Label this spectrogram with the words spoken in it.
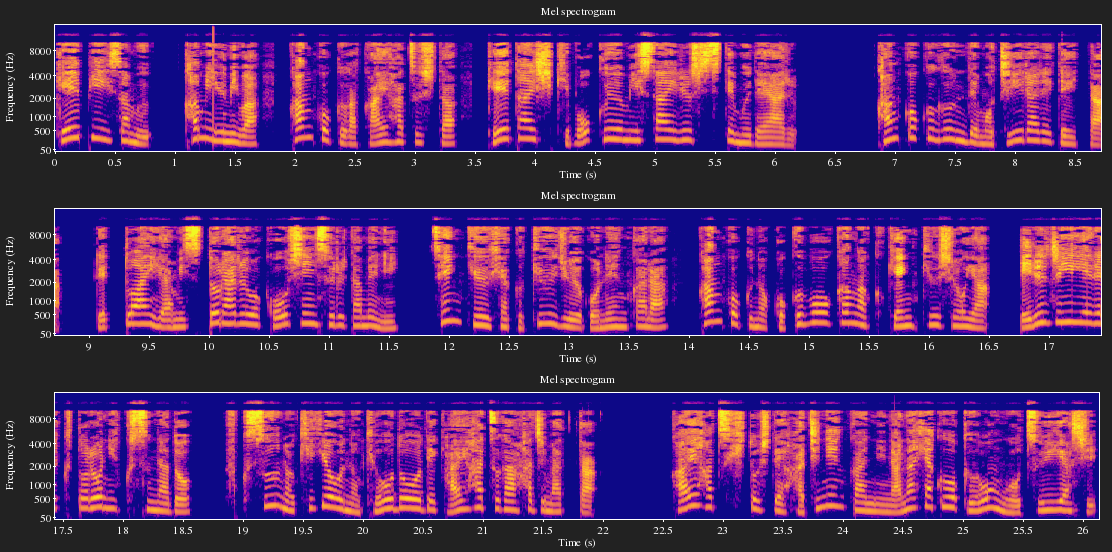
KP-SAM、神弓は韓国が開発した携帯式防空ミサイルシステムである。韓国軍で用いられていたレッドアイやミストラルを更新するために1995年から韓国の国防科学研究所や LG エレクトロニクスなど複数の企業の共同で開発が始まった。開発費として8年間に700億ウォンを費やし、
